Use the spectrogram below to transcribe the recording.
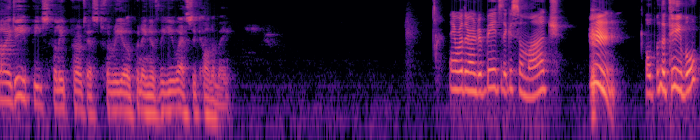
ID peacefully protest for reopening of the US economy. Thank you for 300 beats. Thank you so much. open the table.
